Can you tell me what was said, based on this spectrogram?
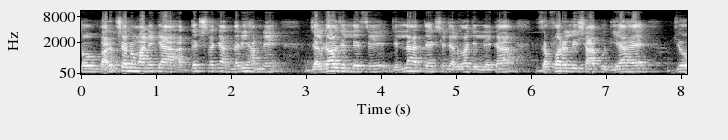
तो फारूक शाह नुमानी के अध्यक्षता के अंदर ही हमने जलगांव ज़िले से, जिला अध्यक्ष जलगांव ज़िले का जफ़र अली शाह को दिया है। जो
